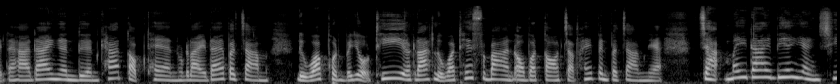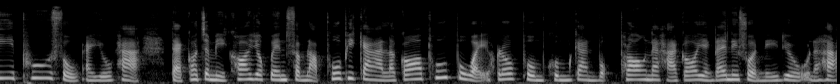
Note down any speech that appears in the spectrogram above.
ษนะคะ ได้เงินเดือนค่าตอบแทนรายได้ประจำหรือว่าผลประโยชน์ที่รัฐหรือว่าเทศบาลอบตจัดให้เป็นประจำเนี่ยจะไม่ได้เบี้ยยังชีพผู้สูงอายุค่ะ แต่ก็จะมีข้อยกเว้นสำหรับผู้พิการแล้วก็ผู้ป่วยโรคภูมิคุ้มกันบกพร่องนะคะ ก็ยังได้ในส่วนนี้อยู่นะคะ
